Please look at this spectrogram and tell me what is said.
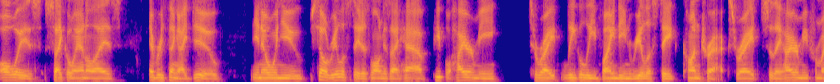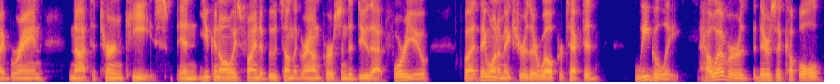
always psychoanalyze everything I do. You know, when you sell real estate as long as I have, people hire me to write legally binding real estate contracts, right? So they hire me for my brain, not to turn keys. And you can always find a boots on the ground person to do that for you, but they want to make sure they're well protected legally. However, there's a couple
